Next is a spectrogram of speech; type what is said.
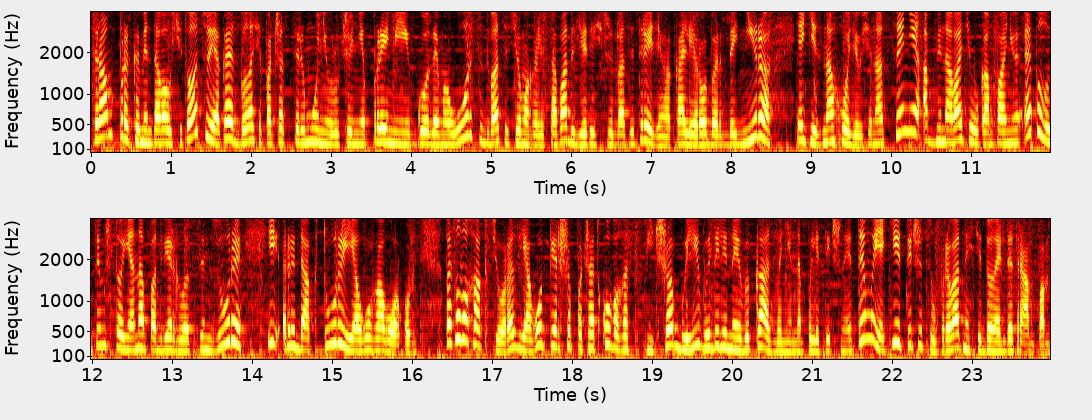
Трамп пракаментаваў сітуацыю, якая адбылася падчас цырымоніі ўручэння прэміі Годэм Уорс 27 лістапада 2023, калі Роберт Дэніра, які знаходзіўся на сцэне, абвінаваціў кампанію Apple у тым, што яна падвергла цэнзуры і рэдактуры яго гаворку. Па словах акцёра з яго першапачатковага спіча былі выдаленыя выказванні на палітычныя тэмы якія тычацца ў прыватнасці дональда трампа.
